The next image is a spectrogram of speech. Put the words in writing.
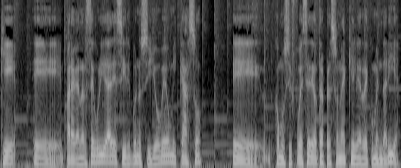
que eh, para ganar seguridad, decir, bueno, si yo veo mi caso eh, como si fuese de otra persona que le recomendaría.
